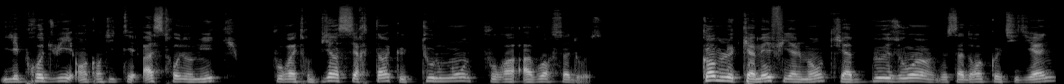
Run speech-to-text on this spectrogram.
Il est produit en quantité astronomique pour être bien certain que tout le monde pourra avoir sa dose. Comme le camé finalement qui a besoin de sa drogue quotidienne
